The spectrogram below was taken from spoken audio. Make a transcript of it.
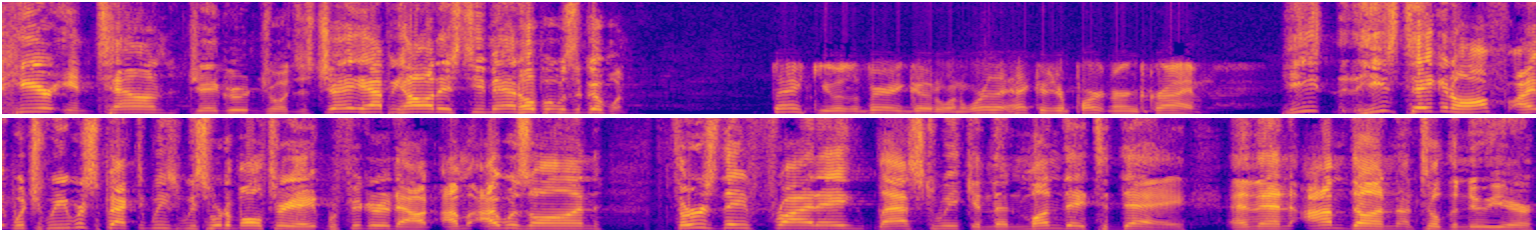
here in town, Jay Gruden joins us. Jay, happy holidays to you, man. Hope it was a good one. Thank you. It was a very good one. Where the heck is your partner in crime? He he's taken off, I, which we respect. We we sort of alternate. We figured it out. I'm, I was on Thursday, Friday last week, and then Monday today, and then I'm done until the new year,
